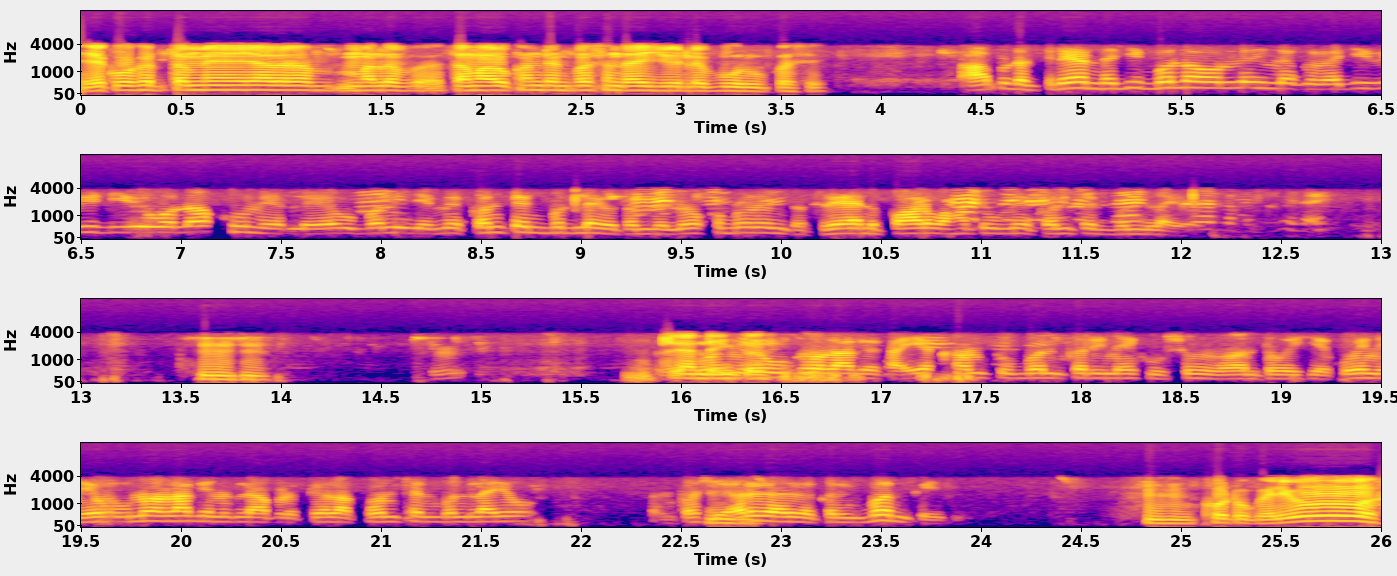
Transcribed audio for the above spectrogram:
એક વખત તમે યાર મતલબ તમારું કન્ટેન્ટ પસંદ આવી ગયું એટલે પૂરું પછી. આપણે ટ્રેન હજી બનાવો નહીં નકર હજી વીડિયો એવો નાખું ને એટલે એવું બની જાય. મેં કન્ટેન્ટ બદલાયો તમને ન ખબર હોય ને તો ટ્રેન પાડવા હાટું મેં કન્ટેન્ટ બદલાયો હમ હમ. ટ્રેન્ડિંગ તો એવું ન લાગે કે એક હામટું બંધ કરી નાખ્યું શું વાંધો હોય છે? કોઈને એવું ના લાગે ને એટલે આપણે પેલા કોન્ટેન્ટ બદલાયો અને પછી હરવે હરવે કરીને બંધ કરી હમ, ખોટું કર્યું.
